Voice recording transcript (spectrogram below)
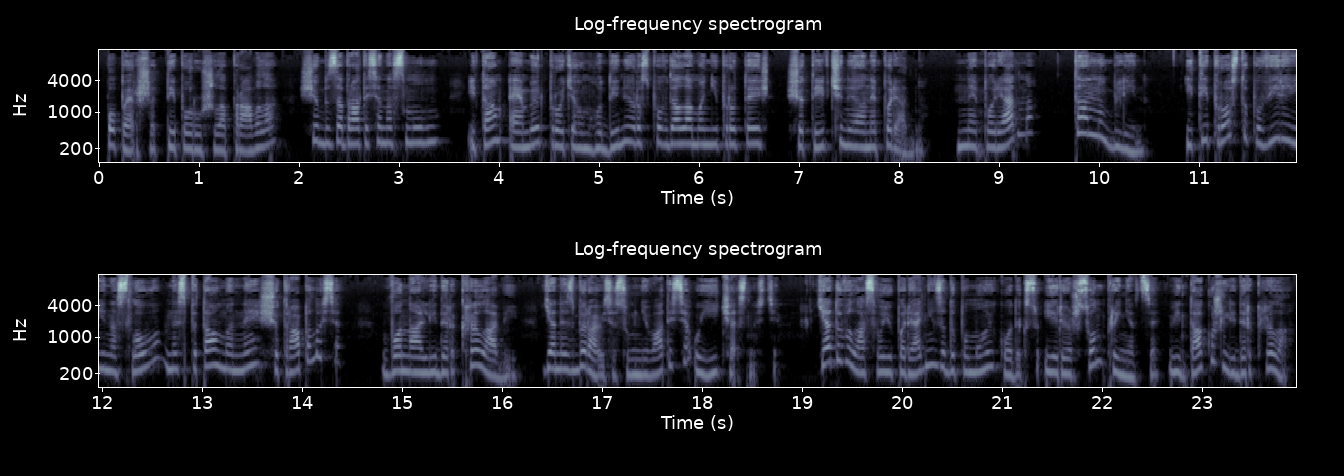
По-перше, ти порушила правила, щоб забратися на смугу, і там Ембер протягом години розповідала мені про те, що ти вчинила непорядно. Непорядно? Та ну блін. І ти просто повірив їй на слово, не спитав мене, що трапилося? Вона лідер крилавій. Я не збираюся сумніватися у її чесності. Я довела свою порядність за допомогою кодексу, і Ріорсон прийняв це. Він також лідер крила.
